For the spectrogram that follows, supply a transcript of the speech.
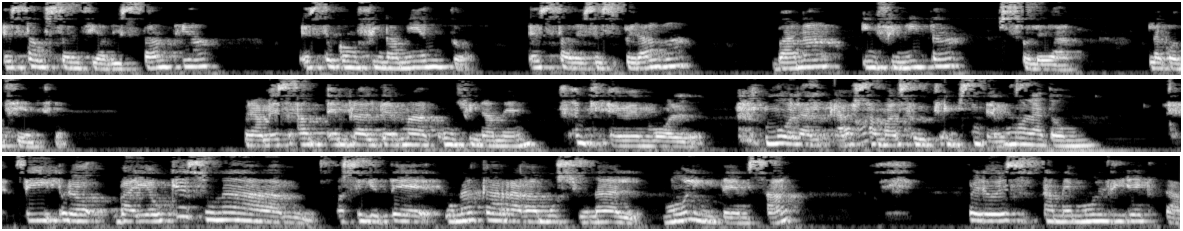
Esta ausencia, distancia, este confinamiento, esta desesperada, vana, infinita soledad, la conciencia. Però a més empra el terme confinament, que ve molt, molt al cas amb els últims temps. Molt a tom. Sí, però veieu que és una... O sigui, té una càrrega emocional molt intensa, però és també molt directa.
